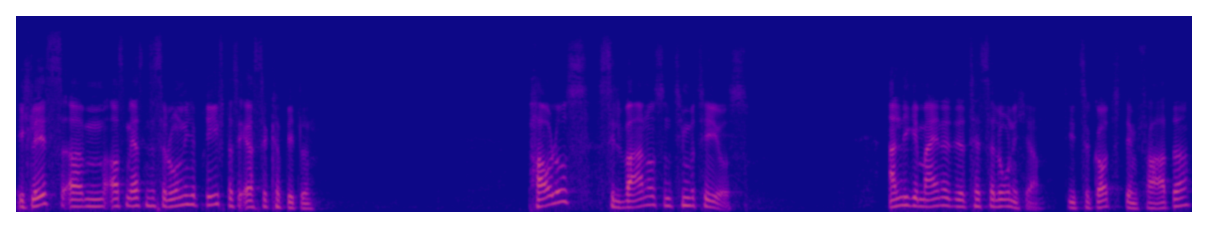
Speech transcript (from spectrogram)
Ich lese ähm, aus dem ersten Thessalonicher Brief das erste Kapitel. Paulus, Silvanus und Timotheus an die Gemeinde der Thessalonicher, die zu Gott, dem Vater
